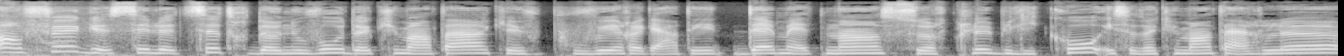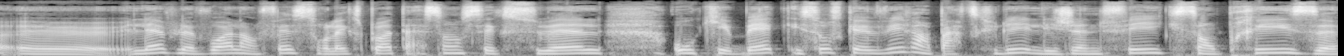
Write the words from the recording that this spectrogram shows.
En fugue, c'est le titre d'un nouveau documentaire que vous pouvez regarder dès maintenant sur Club Illico. Et ce documentaire-là euh, lève le voile en fait sur l'exploitation sexuelle au Québec et sur ce que vivent en particulier les jeunes filles qui sont prises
